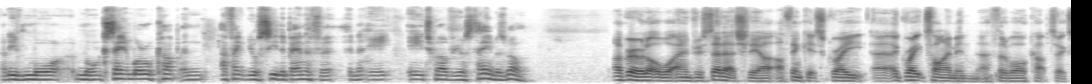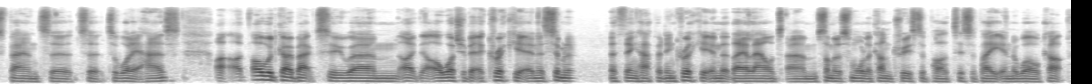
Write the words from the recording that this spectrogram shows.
an even more more exciting World Cup, and I think you'll see the benefit in eight, eight 12 years time as well. I agree with a lot of what Andrew said. Actually, I, I think it's great, uh, a great timing uh, for the World Cup to expand to to, to what it has. I, I, would go back to um, I, will watch a bit of cricket, and a similar thing happened in cricket in that they allowed um, some of the smaller countries to participate in the World Cup,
